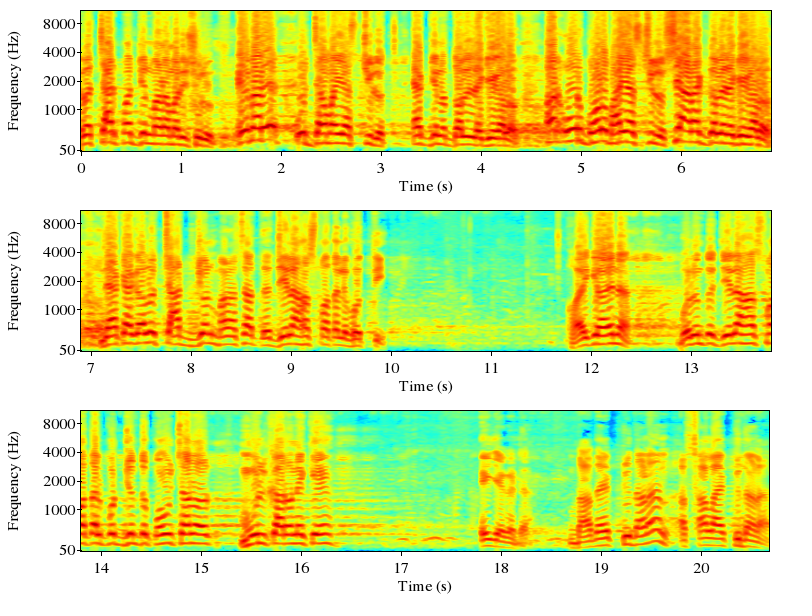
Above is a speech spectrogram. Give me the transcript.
এবার চার পাঁচজন মারামারি শুরু। এবারে ওর জামাই আসছিল, একজনের দলে লেগে গেল। আর ওর বড় ভাই আসছিল, সে আর এক দলে লেগে গেল। দেখা গেল চারজন বারাসাত জেলা হাসপাতালে ভর্তি। হয় কি হয় না? বলুন তো, জেলা হাসপাতাল পর্যন্ত পৌঁছানোর মূল কারণে কে? এই জায়গাটা। দাদা একটু দাঁড়ান আর শালা একটু দাঁড়ান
